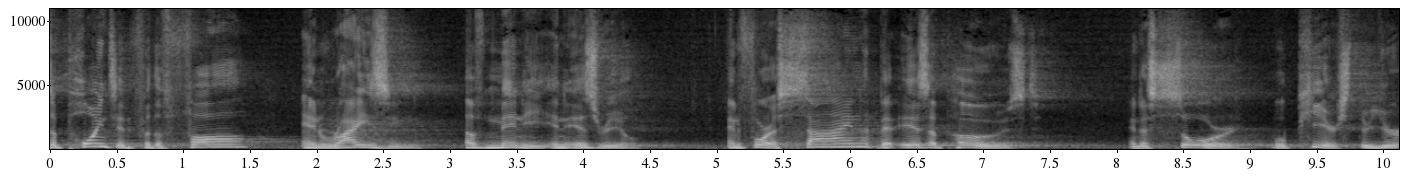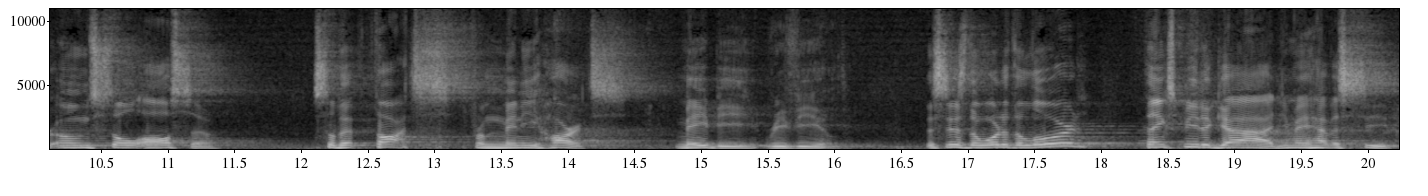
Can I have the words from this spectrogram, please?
appointed for the fall and rising of many in Israel, and for a sign that is opposed and a sword will pierce through your own soul also, so that thoughts from many hearts may be revealed. This is the word of the Lord. Thanks be to God. You may have a seat.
